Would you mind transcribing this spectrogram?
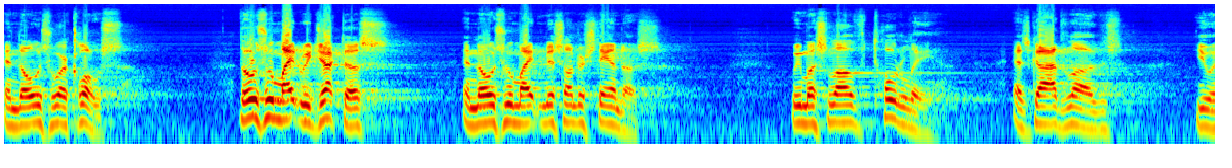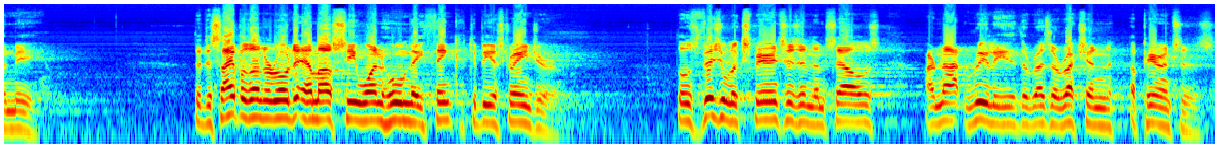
and those who are close, those who might reject us and those who might misunderstand us. We must love totally as God loves you and me. The disciples on the road to Emmaus see one whom they think to be a stranger. Those visual experiences in themselves are not really the resurrection appearances.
